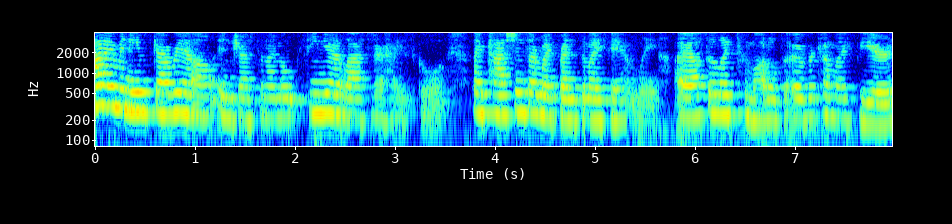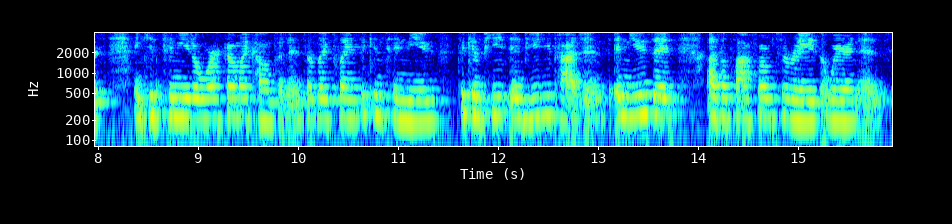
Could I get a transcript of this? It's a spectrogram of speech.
Hi, my name is Gabrielle Endres and I'm a senior at Lassiter High School. My passions are my friends and my family. I also like to model to overcome my fears and continue to work on my confidence as I plan to continue to compete in beauty pageants and use it as a platform to raise awareness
